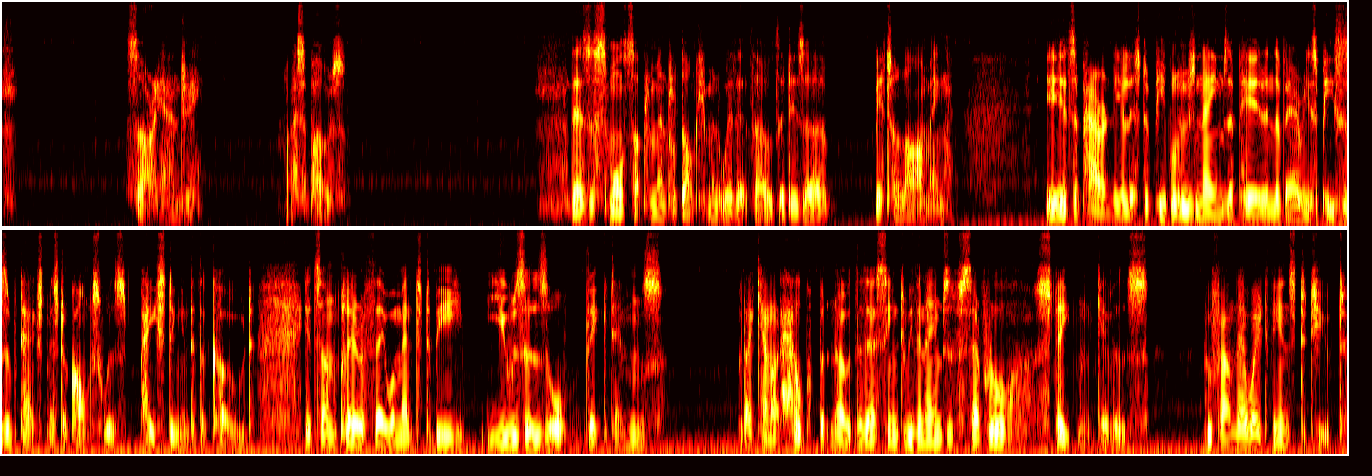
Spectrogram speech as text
Sorry, Angie. I suppose. There's a small supplemental document with it, though, that is a bit alarming. It's apparently a list of people whose names appear in the various pieces of text Mr. Cox was pasting into the code. It's unclear if they were meant to be users or victims, but I cannot help but note that there seem to be the names of several statement givers who found their way to the Institute,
